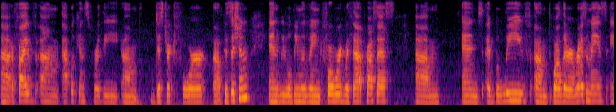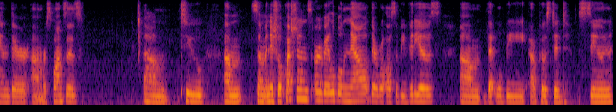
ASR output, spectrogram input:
uh, five um, applicants for the um, District 4 uh, position. And we will be moving forward with that process. Um, and I believe um, while their resumes and their um, responses um, to um, some initial questions are available now, there will also be videos um, that will be uh, posted soon.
